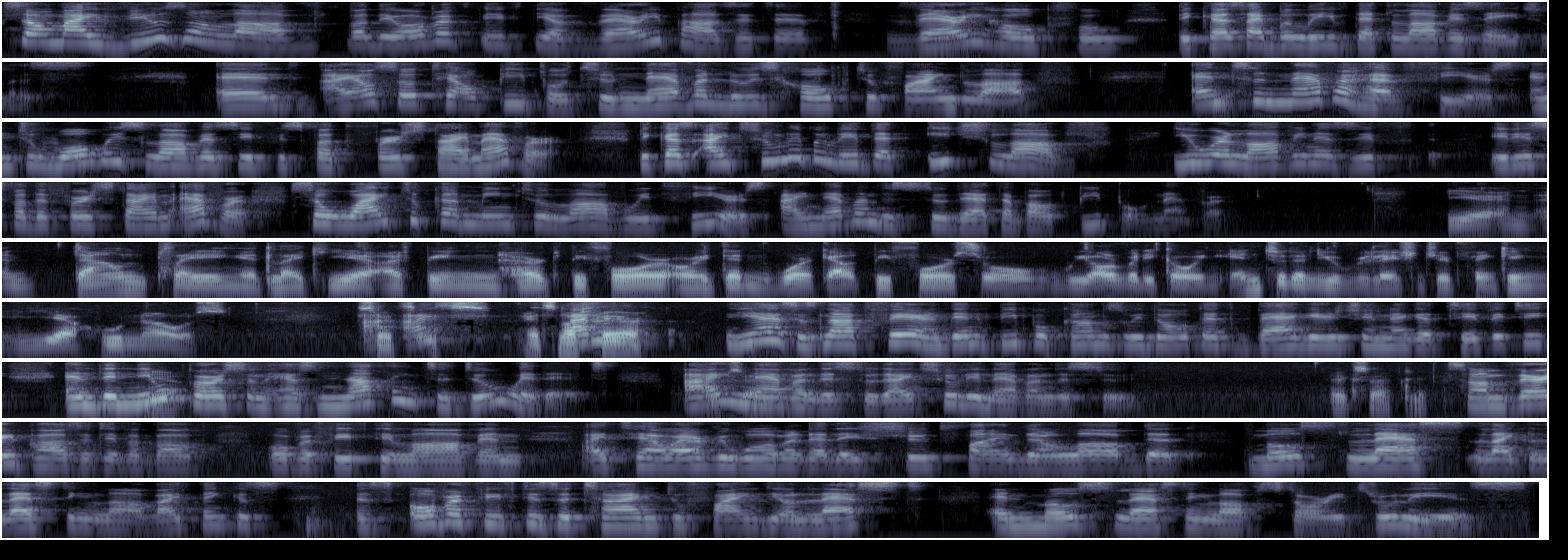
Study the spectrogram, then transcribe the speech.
So my views on love for the over fifty are very positive very hopeful because I believe that love is ageless. And mm-hmm. I also tell people to never lose hope to find love and yeah. to never have fears and to always love as if it's for the first time ever. Because I truly believe that each love you are loving as if it is for the first time ever. So why to come into love with fears? I never understood that about people, never yeah and and downplaying it like yeah i've been hurt before or it didn't work out before so we already going into the new relationship thinking yeah who knows? So it's I, it's, it's not fair. Yes it's not fair. And then people comes with all that baggage and negativity and the new yeah. person has nothing to do with it. I exactly. never understood. I truly never understood. Exactly. So i'm very positive about over 50 love and i tell every woman that they should find their love that most last like lasting love. I think it's, it's over 50 is a time to find your last and most lasting love story. It truly is.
